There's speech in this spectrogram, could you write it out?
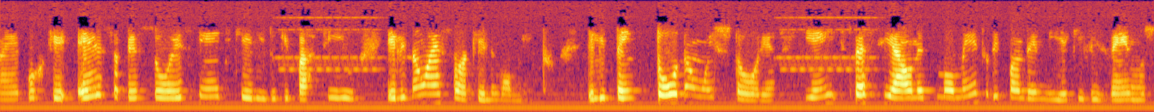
né? Porque essa pessoa, esse ente querido que partiu, ele não é só aquele momento. Ele tem toda uma história. E em especial nesse momento de pandemia que vivemos,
